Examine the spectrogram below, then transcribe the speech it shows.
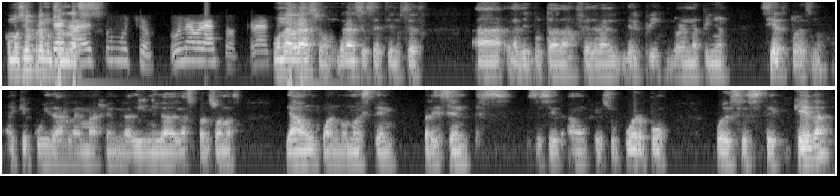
Como siempre, muchas Te gracias. mucho. Un abrazo. Gracias. Un abrazo. Gracias a tiene usted a la diputada federal del PRI, Lorena Piñón. Cierto es, ¿no? Hay que cuidar la imagen, la dignidad de las personas, ya aun cuando no estén presentes. Es decir, aunque su cuerpo, pues, este, queda,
